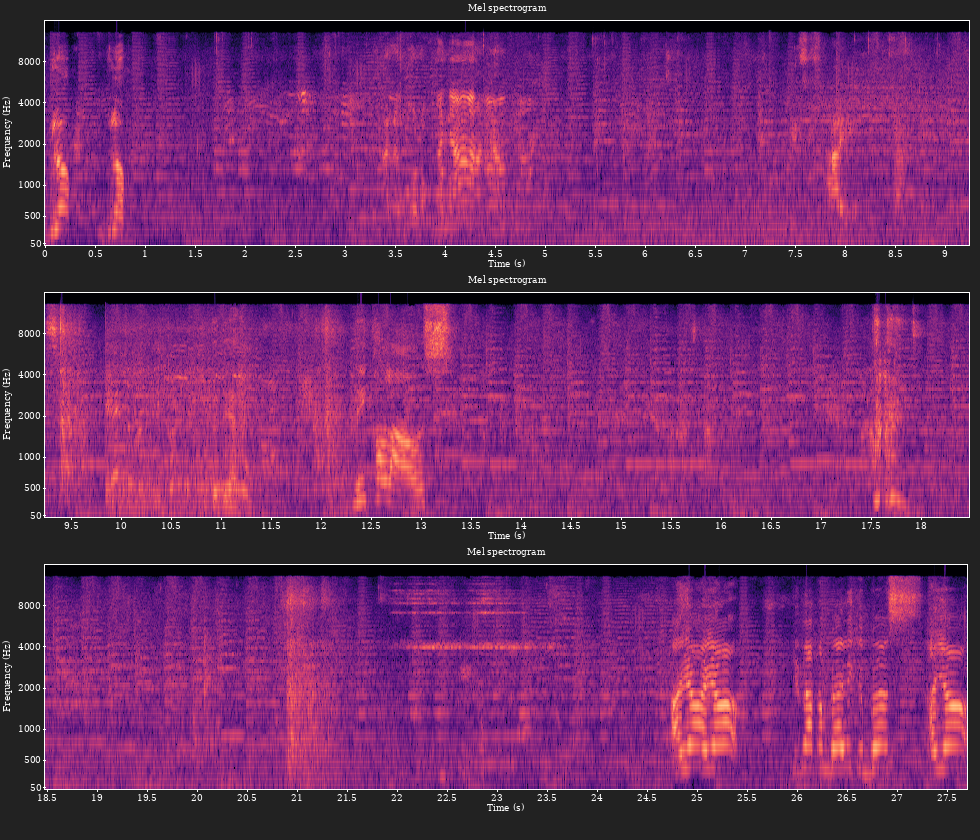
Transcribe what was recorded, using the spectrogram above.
glob, glob. Itu dia. Nikolaus. Ayo, ayo. Kita kembali ke bus. Ayo.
